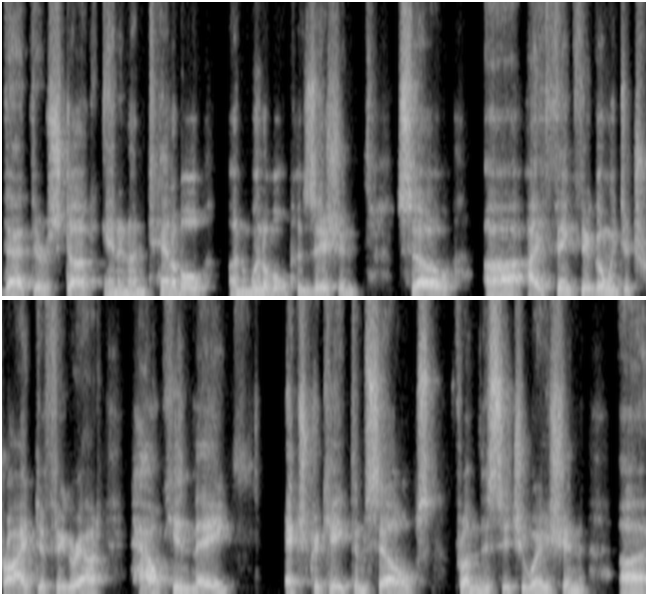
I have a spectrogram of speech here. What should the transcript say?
that they're stuck in an untenable, unwinnable position. So uh, I think they're going to try to figure out how can they extricate themselves from this situation uh,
